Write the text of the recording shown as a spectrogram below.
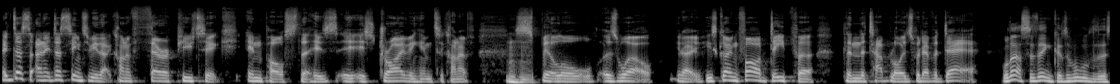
It does, and it does seem to be that kind of therapeutic impulse that is is driving him to kind of mm-hmm. spill all as well. You know, he's going far deeper than the tabloids would ever dare. Well, that's the thing because of all the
